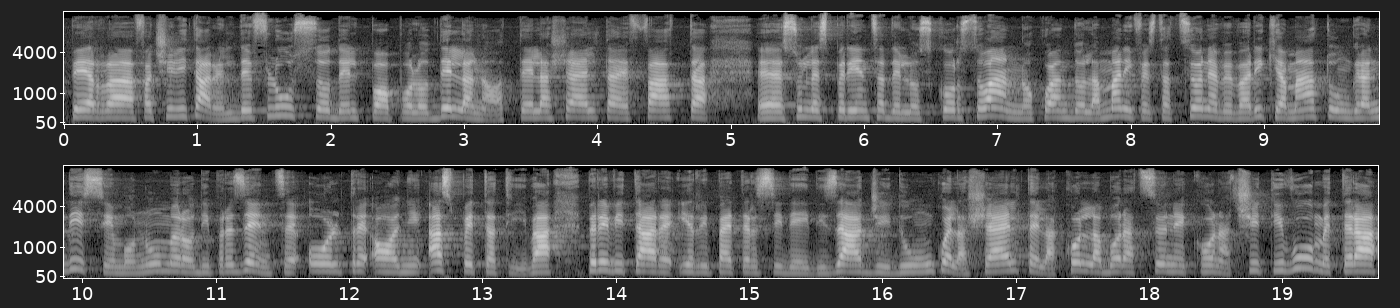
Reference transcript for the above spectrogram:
per facilitare il deflusso del popolo della notte. La scelta è fatta eh, sull'esperienza dello scorso anno quando la manifestazione aveva richiamato un grandissimo numero di presenze oltre ogni aspettativa. Per evitare il ripetersi dei disagi dunque la scelta e la collaborazione con ACTV metterà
